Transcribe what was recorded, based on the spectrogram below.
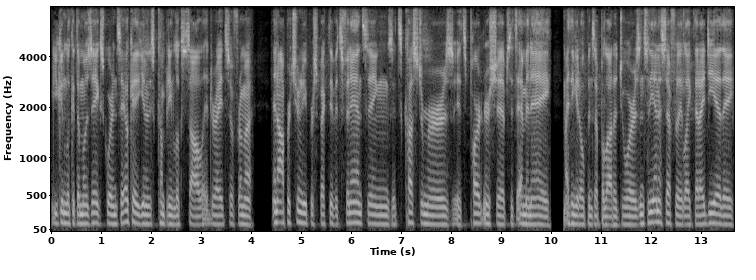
you can look at the mosaic score and say okay you know this company looks solid right? So from a an opportunity perspective it's financings it's customers it's partnerships it's m&a i think it opens up a lot of doors. And so the nsf really liked that idea. They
